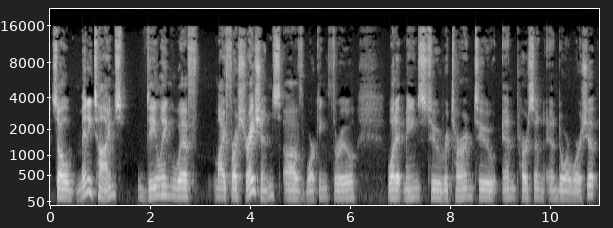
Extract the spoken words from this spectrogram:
So many times, dealing with my frustrations of working through what it means to return to in person indoor worship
